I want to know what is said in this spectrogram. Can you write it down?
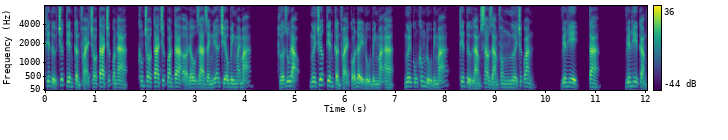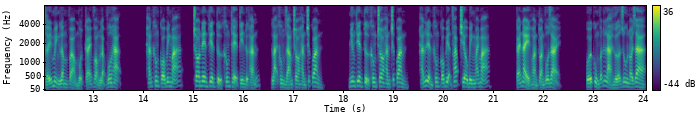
thiên tử trước tiên cần phải cho ta chức quan a, không cho ta chức quan ta ở đâu ra danh nghĩa chiêu binh mãi mã. Hứa du đạo, ngươi trước tiên cần phải có đầy đủ binh mã a, ngươi cũng không đủ binh mã, thiên tử làm sao dám phong ngươi chức quan? Viên hy, ta. Viên hy cảm thấy mình lâm vào một cái vòng lặp vô hạn. Hắn không có binh mã, cho nên thiên tử không thể tin được hắn, lại không dám cho hắn chức quan. Nhưng thiên tử không cho hắn chức quan, hắn liền không có biện pháp chiêu binh mãi mã. Cái này hoàn toàn vô giải. Cuối cùng vẫn là hứa du nói ra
